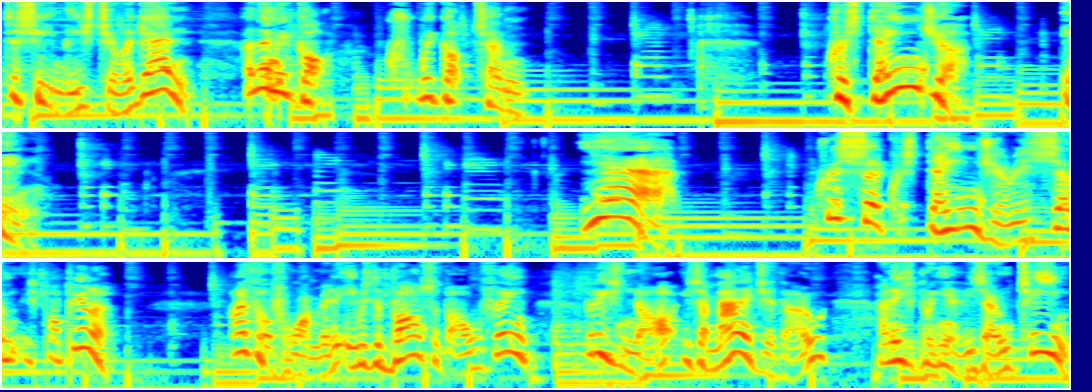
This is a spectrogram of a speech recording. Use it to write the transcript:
to seeing these two again. And then we've got we've got um, Chris Danger in. Yeah, Chris uh, Chris Danger is um, he's popular. I thought for one minute he was the boss of the whole thing, but he's not. He's a manager though, and he's bringing in his own team.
